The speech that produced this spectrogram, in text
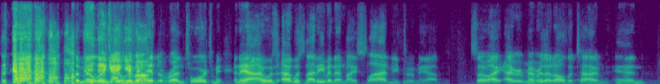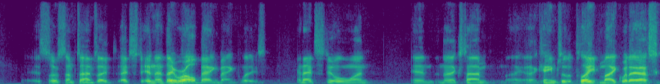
middle like I give up. had to run towards me, and yeah, I was I was not even in my slide, and he threw me out. So I, I remember that all the time, and so sometimes I I and they were all bang bang plays, and I'd still one, and the next time I, I came to the plate, Mike would ask,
